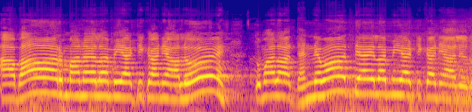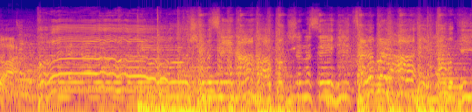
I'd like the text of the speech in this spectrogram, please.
आभार मानायला मी या ठिकाणी आलोय. तुम्हाला धन्यवाद द्यायला मी या ठिकाणी आलेलो आहे. हो शिवसेना ही चळवळ आहे अवघी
